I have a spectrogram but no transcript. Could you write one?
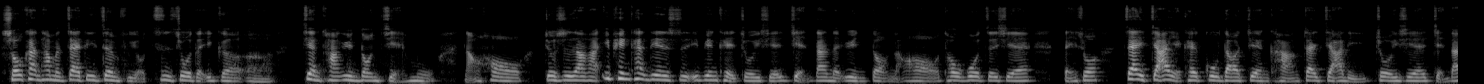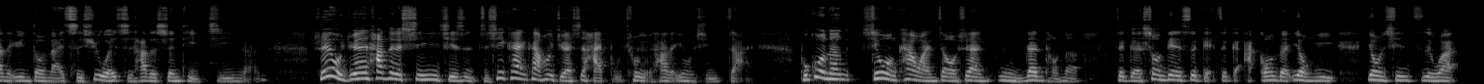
收看他们在地政府有制作的一个呃健康运动节目，然后就是让他一边看电视，一边可以做一些简单的运动，然后透过这些等于说在家也可以顾到健康，在家里做一些简单的运动来持续维持他的身体机能。所以我觉得他这个心意其实仔细看一看会觉得是还不错，有他的用心在。不过呢，新闻看完之后，虽然嗯认同的。这个送电视给这个阿公的用意用心之外，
